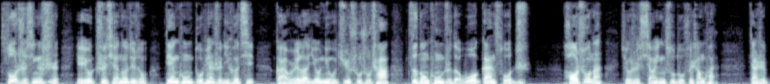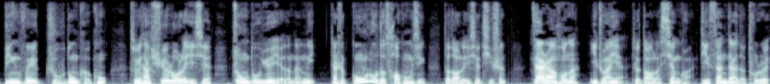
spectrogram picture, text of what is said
锁止形式也由之前的这种电控多片式离合器改为了由扭矩输出差自动控制的涡杆锁止。好处呢就是响应速度非常快，但是并非主动可控，所以它削弱了一些重度越野的能力，但是公路的操控性得到了一些提升。再然后呢，一转眼就到了现款第三代的途锐，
